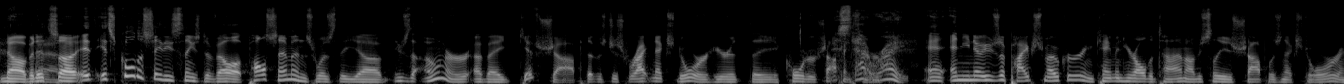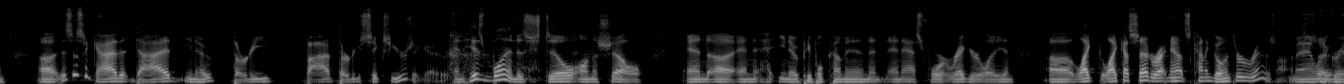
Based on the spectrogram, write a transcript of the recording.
no, but it's uh, it, it's cool to see these things develop. Paul Simmons was the uh, he was the owner of a gift shop that was just right next door here at the Quarter Shopping Is that Center. right? And, and you know he was a pipe smoker and came in here all the time. Obviously his shop was next door, and uh, this is a guy that died you know 35, 36 years ago, and his blend is still on the shelf. And uh, and you know people come in and, and ask for it regularly, and uh, like like I said, right now it's kind of going through a renaissance. Man, what a So great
